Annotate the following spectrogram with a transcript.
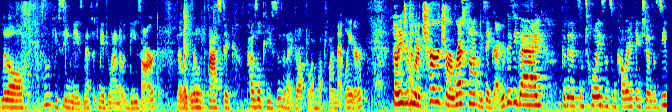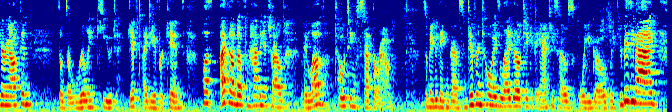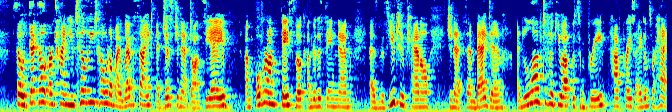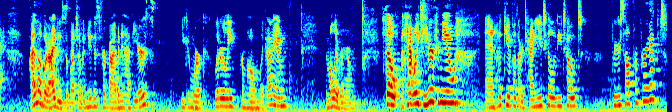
little, I don't know if you've seen these. Message me if you want to know what these are. They're like little plastic puzzle pieces and I dropped one. I'll have to find that later. So anytime we go to church or a restaurant, we say grab your busy bag because it has some toys and some coloring things she doesn't see very often. So it's a really cute gift idea for kids. Plus, I found out from having a child, they love toting stuff around. So maybe they can grab some different toys, Lego, take it to Auntie's house, where you go with your busy bag. So deck out our tiny utility tote on my website at justjeanette.ca. I'm over on Facebook under the same name as this YouTube channel, Jeanette Zen Bag Den. I'd love to hook you up with some free half price items or heck, I love what I do so much. I've been doing this for five and a half years. You can work literally from home like I am in my living room. So I can't wait to hear from you and hook you up with our tiny utility tote for yourself for free gift.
